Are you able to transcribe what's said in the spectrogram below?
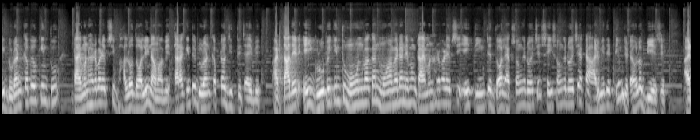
এই ডুরান্ড কাপেও কিন্তু ডায়মন্ড হারবার এফসি ভালো দলই নামাবে। তারা কিন্তু এই ডুরান্ড কাপটাও জিততে চাইবে। আর তাদের এই গ্রুপে কিন্তু মোহনবাগান, মোহামেডান এবং ডায়মন্ড হারবার এফসি এই তিনটে দল একসঙ্গে রয়েছে। সেই সঙ্গে রয়েছে একটা আর্মিদের টিম যেটা হলো বিএসএফ আর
